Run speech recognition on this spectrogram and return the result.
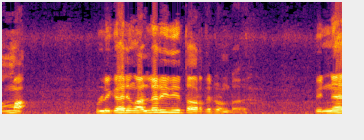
അമ്മ പുള്ളിക്കാരി നല്ല രീതിയിൽ തകർത്തിട്ടുണ്ട്. പിന്നെ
